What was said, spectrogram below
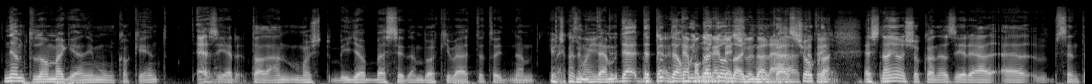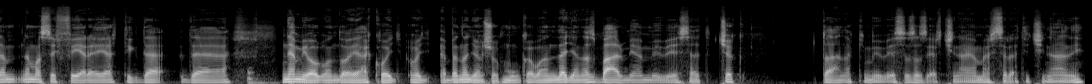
nem tudom megélni munkaként, ezért talán most így a beszédemből kivetted, hogy nem Jó, csak azért, de, de, de, de amúgy nagyon nagy munka, alá, ez sokan, tehát, hogy... ezt nagyon sokan azért el, el, szerintem nem az, hogy félreértik, de, de nem jól gondolják, hogy, hogy ebben nagyon sok munka van, legyen az bármilyen művészet, csak talán aki művész, az azért csinálja, mert szereti csinálni,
